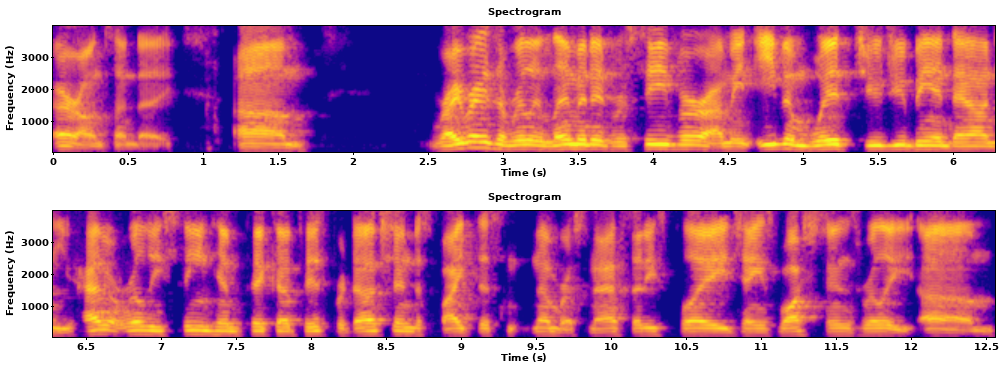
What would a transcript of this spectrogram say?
or on Sunday. Um, Ray Ray's a really limited receiver. I mean, even with Juju being down, you haven't really seen him pick up his production despite this number of snaps that he's played. James Washington's really um,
